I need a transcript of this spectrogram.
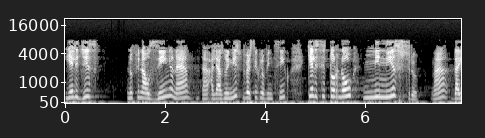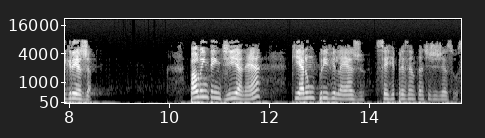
E ele diz no finalzinho, né, aliás, no início do versículo 25, que ele se tornou ministro né, da igreja. Paulo entendia, né, que era um privilégio ser representante de Jesus.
